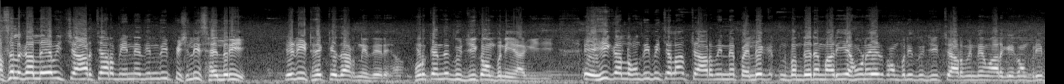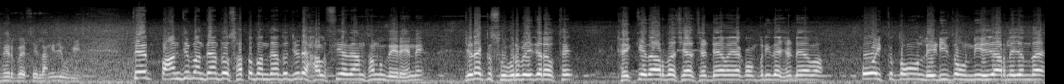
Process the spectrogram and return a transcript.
ਅਸਲ ਗੱਲ ਇਹ ਵੀ 4-4 ਮਹੀਨੇ ਦੀ ਇਹਨਾਂ ਦੀ ਪਿਛਲੀ ਸੈਲਰੀ ਜਿਹੜੀ ਠੇਕੇਦਾਰ ਨਹੀਂ ਦੇ ਰਿਹਾ। ਹੁਣ ਕਹਿੰਦੇ ਦੂਜੀ ਕੰਪਨੀ ਆ ਗਈ ਜੀ। ਇਹੀ ਗੱਲ ਹੁੰਦੀ ਵੀ ਚਲਾ 4 ਮਹੀਨੇ ਪਹਿਲੇ ਬੰਦੇ ਨੇ ਮਾਰੀ ਹੈ, ਹੁਣ ਇਹ ਕੰਪਨੀ ਦੂਜੀ 4 ਮਹੀਨੇ ਮਾਰ ਕੇ ਕੰਪਨੀ ਫਿਰ ਪੈਸੇ ਲੰਘ ਜਾਊਗੀ ਤੇ ਪੰਜ ਬੰਦਿਆਂ ਤੋਂ ਸੱਤ ਬੰਦਿਆਂ ਤੋਂ ਜਿਹੜੇ ਹਲਫੀਆ ਬਿਆਨ ਸਾਨੂੰ ਦੇ ਰਹੇ ਨੇ, ਜਿਹੜਾ ਇੱਕ ਸੁਪਰਵਾਈਜ਼ਰ ਹੈ ਉੱਥੇ, ਠੇਕੇਦਾਰ ਦਾ ਸ਼ਾਇਦ ਛੱਡਿਆ ਵਾ ਜਾਂ ਕੰਪਨੀ ਦਾ ਛੱਡਿਆ ਵਾ, ਉਹ ਇੱਕ ਤੋਂ ਲੇਡੀ ਤੋਂ 19000 ਲੈ ਜਾਂਦਾ,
